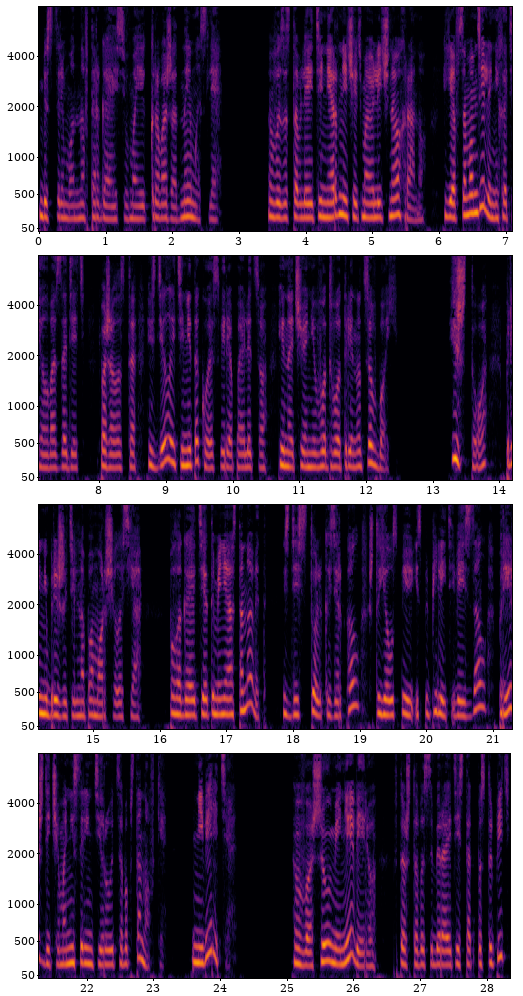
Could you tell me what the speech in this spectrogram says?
бесцеремонно вторгаясь в мои кровожадные мысли. «Вы заставляете нервничать мою личную охрану. Я в самом деле не хотел вас задеть. Пожалуйста, сделайте не такое свирепое лицо, иначе они вот-вот ринутся в бой». «И что?» — пренебрежительно поморщилась я. «Полагаете, это меня остановит? Здесь столько зеркал, что я успею испепелить весь зал, прежде чем они сориентируются в обстановке. Не верите? В ваше умение верю. В то, что вы собираетесь так поступить,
